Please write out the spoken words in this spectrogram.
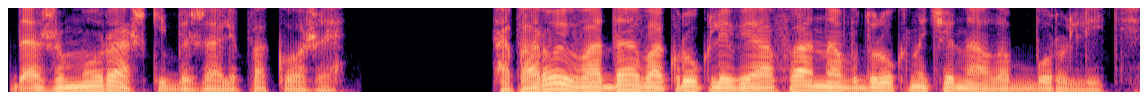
Даже мурашки бежали по коже. А порой вода вокруг Левиафана вдруг начинала бурлить.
